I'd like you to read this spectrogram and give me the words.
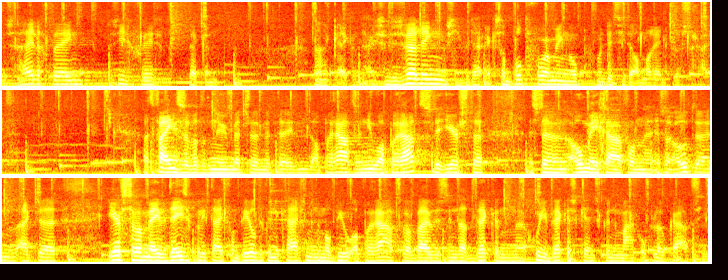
Dus heiligbeen, SI-gewricht, bekken. Dan kijken we naar is er zwelling. Zien we daar extra botvorming op. Maar dit ziet er allemaal redelijk rustig uit. Het fijne is dat het nu met, eh, met de, de apparaat, een nieuw apparaat. Dus de eerste is de een Omega van eh, SO. En dat is eigenlijk de eerste waarmee we deze kwaliteit van beelden kunnen krijgen met een mobiel apparaat. Waarbij we dus inderdaad bekken, eh, goede bekkenscans kunnen maken op locatie.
